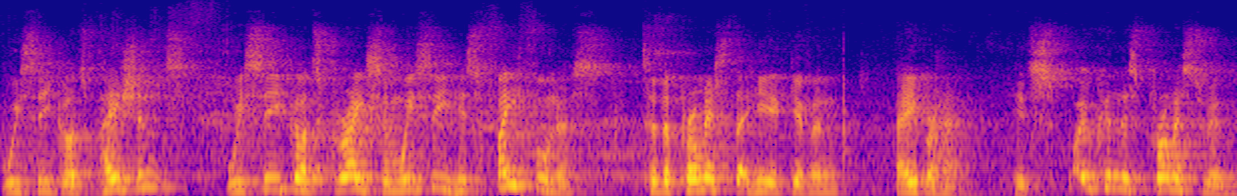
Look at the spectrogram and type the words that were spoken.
we see God's patience, we see God's grace, and we see his faithfulness to the promise that he had given Abraham. He'd spoken this promise to him,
